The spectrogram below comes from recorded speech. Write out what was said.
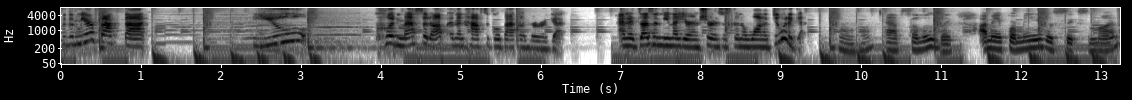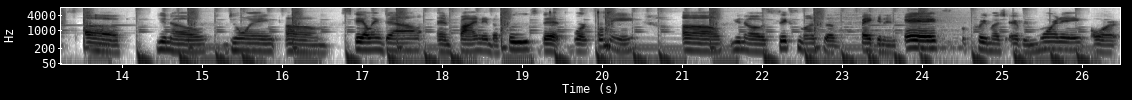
for the mere fact that you could mess it up and then have to go back under again. And it doesn't mean that your insurance is going to want to do it again. Mm-hmm. Absolutely. I mean, for me, it was six months of, you know, doing um, scaling down and finding the foods that work for me. Um, you know, six months of bacon and eggs pretty much every morning, or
